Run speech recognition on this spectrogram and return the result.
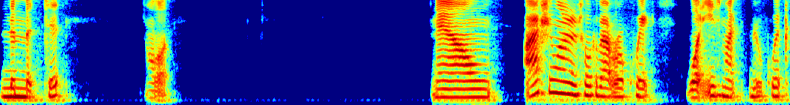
Limit it. a lot. Now, I actually wanted to talk about real quick what is my real quick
